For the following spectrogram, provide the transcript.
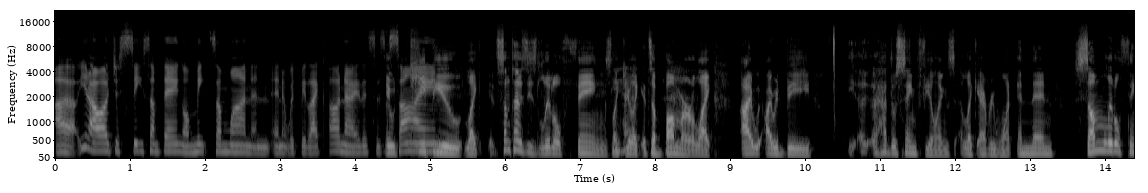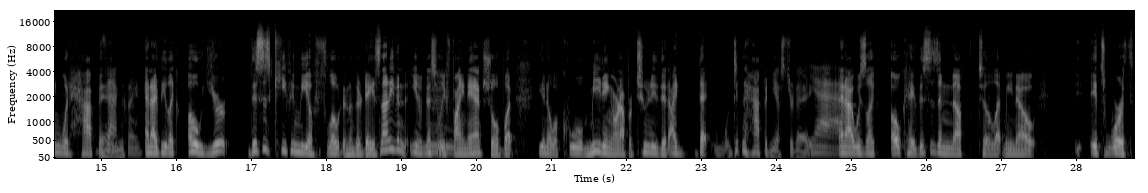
Uh, you know, I'll just see something or meet someone and, and it would be like, oh no, this is a it would sign. keep you like it, sometimes these little things like Yeah. you're like it's a bummer like I, w- I would be I had those same feelings like everyone and then some little thing would happen Exactly. and I'd be like oh you're this is keeping me afloat another day it's not even you know necessarily Mm. financial but you know a cool meeting or an opportunity that I that didn't happen yesterday Yeah. and I was like okay this is enough to let me know it's worth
